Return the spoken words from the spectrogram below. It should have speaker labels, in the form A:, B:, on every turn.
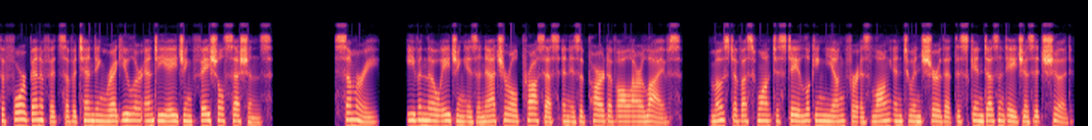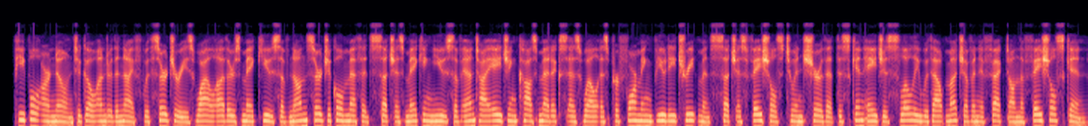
A: The 4 benefits of attending regular anti-aging facial sessions. Summary Even though aging is a natural process and is a part of all our lives, most of us want to stay looking young for as long and to ensure that the skin doesn't age as it should. People are known to go under the knife with surgeries while others make use of non-surgical methods such as making use of anti-aging cosmetics as well as performing beauty treatments such as facials to ensure that the skin ages slowly without much of an effect on the facial skin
